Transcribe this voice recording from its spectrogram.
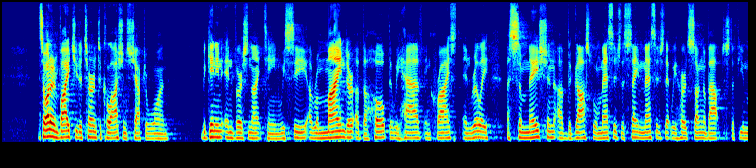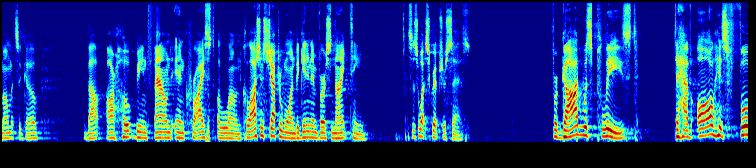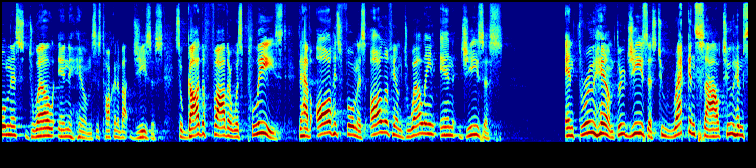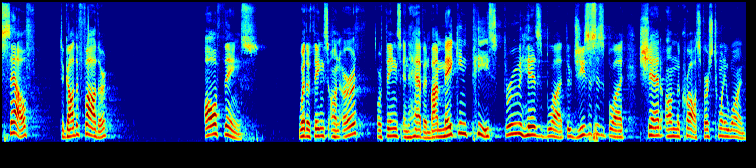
So I want to invite you to turn to Colossians chapter 1. Beginning in verse 19, we see a reminder of the hope that we have in Christ and really a summation of the gospel message, the same message that we heard sung about just a few moments ago about our hope being found in Christ alone. Colossians chapter 1, beginning in verse 19. This is what Scripture says For God was pleased to have all his fullness dwell in him. This is talking about Jesus. So God the Father was pleased to have all his fullness, all of him dwelling in Jesus. And through him, through Jesus, to reconcile to himself, to God the Father, all things, whether things on earth or things in heaven by making peace through his blood, through Jesus' blood shed on the cross. Verse 21.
